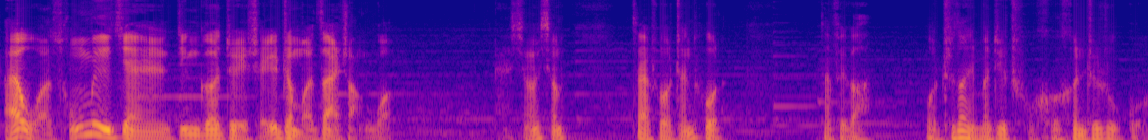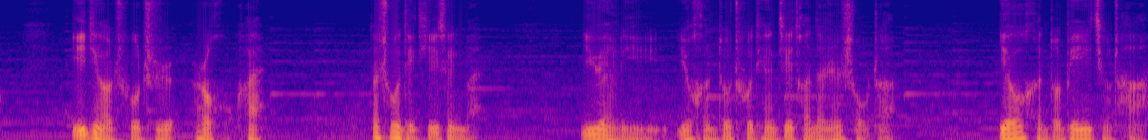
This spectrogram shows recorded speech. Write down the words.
哎，我从没见丁哥对谁这么赞赏过。行了行了。再说我真吐了，大飞哥，我知道你们对楚河恨之入骨，一定要除之而后快。但是我得提醒你们，医院里有很多楚天集团的人守着，也有很多便衣警察。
